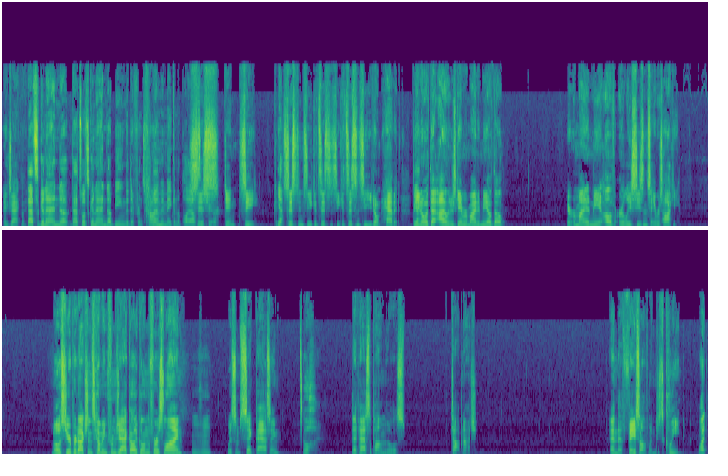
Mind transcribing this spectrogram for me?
exactly. That's gonna end up. That's what's gonna end up being the difference for them in making the playoffs this year. Consistency. Yeah. Consistency, consistency, consistency. You don't have it. But Yeah. you know what that Islanders game reminded me of, though? It reminded me of early season Sabres hockey. Most of your production's coming from Jack Eichel in the first line Mm-hmm. with some sick passing. Oh, That pass to Pominville was top notch. And the face-off win just clean. What?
